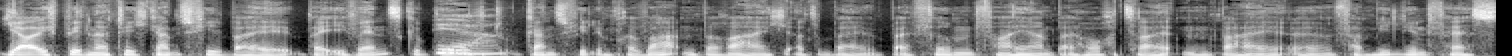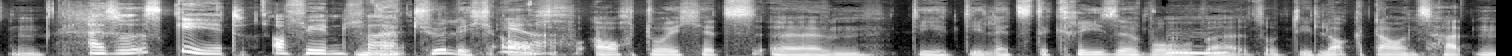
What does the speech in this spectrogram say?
Ja, ich bin natürlich ganz viel bei, bei Events gebucht, ja. ganz viel im privaten Bereich, also bei, bei Firmenfeiern, bei Hochzeiten, bei äh, Familienfesten. Also es geht auf jeden Fall. Natürlich, ja. auch, auch durch jetzt ähm, die, die letzte Krise, wo mhm. wir so die Lockdowns hatten.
